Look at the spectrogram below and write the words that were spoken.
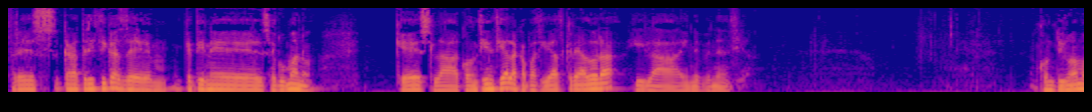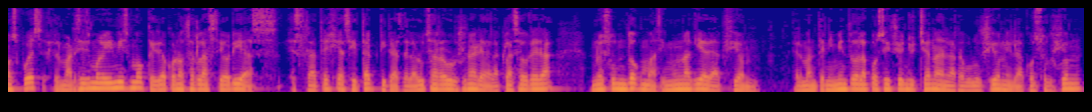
tres características que tiene el ser humano, que es la conciencia, la capacidad creadora y la independencia. Continuamos, pues, el marxismo-leninismo, que dio a conocer las teorías, estrategias y tácticas de la lucha revolucionaria de la clase obrera, no es un dogma, sino una guía de acción. El mantenimiento de la posición yuchana en la revolución y la construcción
